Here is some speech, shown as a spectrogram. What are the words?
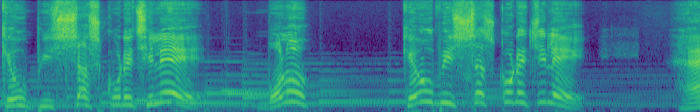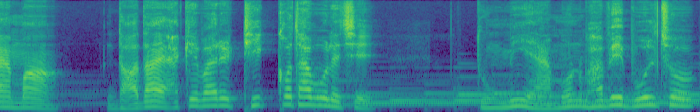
কেউ বিশ্বাস করেছিলে? বলো। কেউ বিশ্বাস করেছিলে? হ্যাঁ মা, দাদা একেবারে ঠিক কথা বলেছে। তুমি এমনভাবে বলছো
